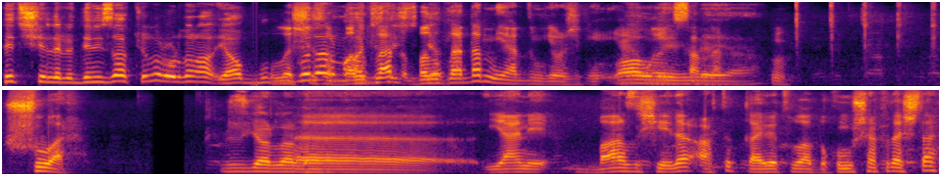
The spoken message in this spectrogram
pet şişeleri denize atıyorlar oradan ya bu, bu kadar mı balıklar, acizleştik ya? balıklardan mı yardım görecek yani o Vallahi insanlar? ya. Hı. Şu var. Rüzgarlardan. Ee, yani bazı şeyler artık gayretullah dokunmuş arkadaşlar.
